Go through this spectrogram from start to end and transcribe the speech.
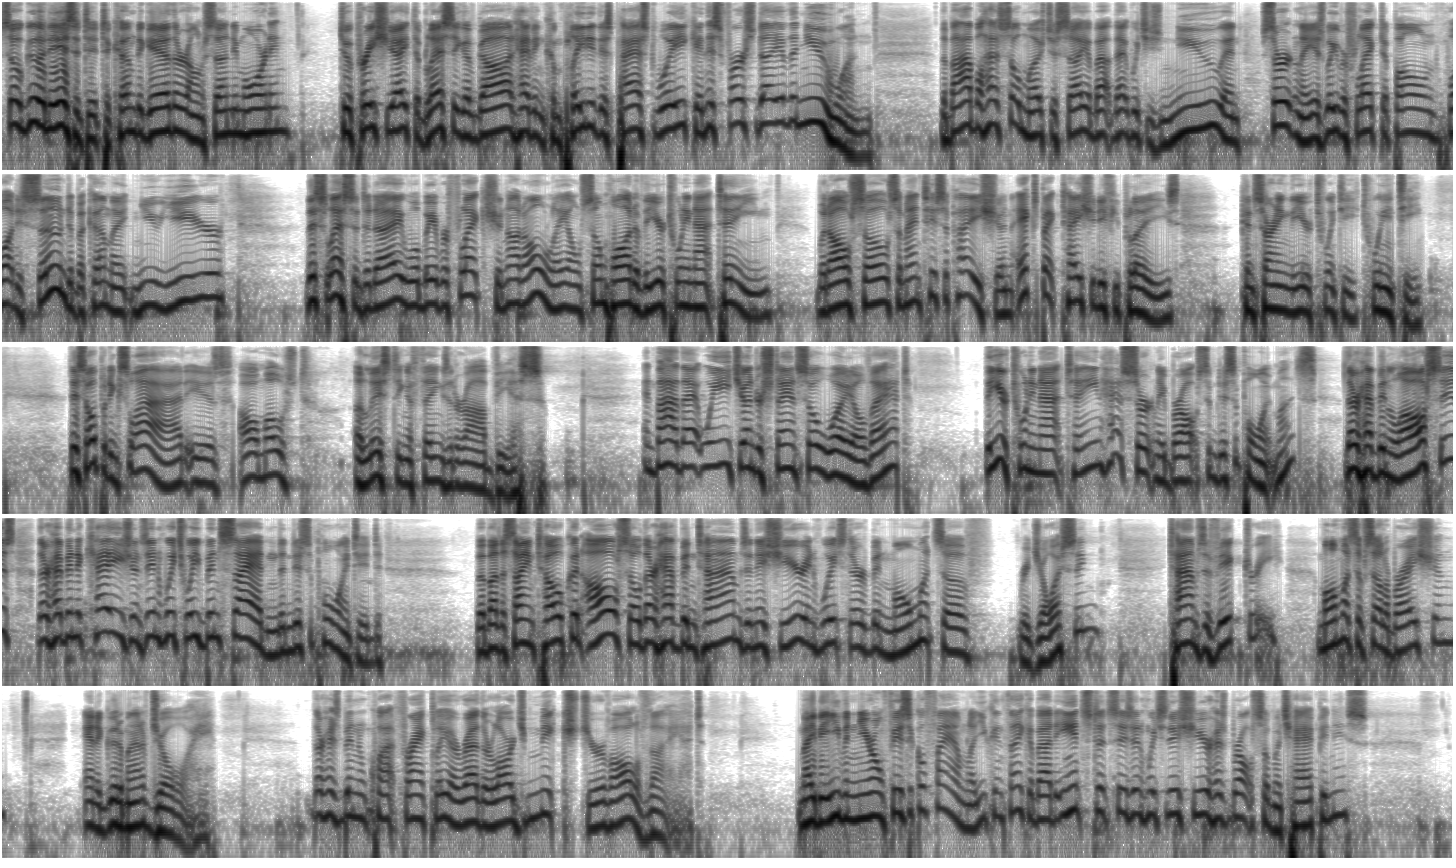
So good, isn't it, to come together on a Sunday morning to appreciate the blessing of God having completed this past week and this first day of the new one? The Bible has so much to say about that which is new, and certainly as we reflect upon what is soon to become a new year, this lesson today will be a reflection not only on somewhat of the year 2019, but also some anticipation, expectation, if you please, concerning the year 2020. This opening slide is almost a listing of things that are obvious. And by that, we each understand so well that the year 2019 has certainly brought some disappointments. There have been losses. There have been occasions in which we've been saddened and disappointed. But by the same token, also there have been times in this year in which there have been moments of rejoicing, times of victory, moments of celebration, and a good amount of joy. There has been, quite frankly, a rather large mixture of all of that. Maybe even in your own physical family, you can think about instances in which this year has brought so much happiness,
